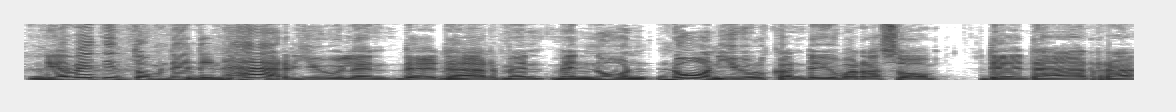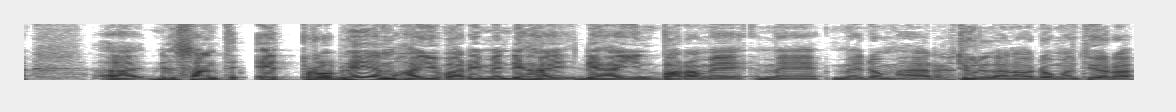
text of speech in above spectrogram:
Jag vet inte om det är den här julen det där, mm. men, men någon, någon jul kan det ju vara så. Det, där, uh, det är sant, ett problem har ju varit, men det har, det har inte bara med, med, med de här tullarna och de att göra,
